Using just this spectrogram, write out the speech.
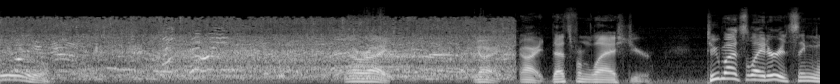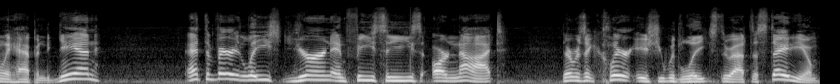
ew. All right. All right. All right. That's from last year. Two months later, it seemingly happened again. At the very least, urine and feces are not. There was a clear issue with leaks throughout the stadium.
